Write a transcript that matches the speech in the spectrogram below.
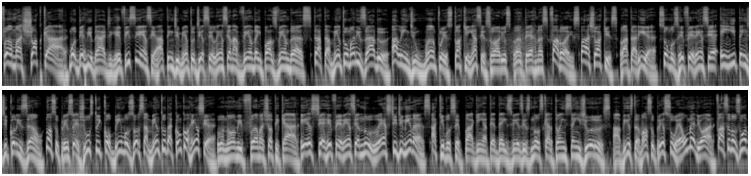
Fama Shopcar. Modernidade, eficiência, atendimento de excelência na venda e pós-vendas. Tratamento humanizado. Além de um amplo estoque em acessórios, lanternas, faróis, para-choques, lataria. Somos referência em itens de colisão. Nosso preço é justo e cobrimos orçamento da concorrência. O nome Fama Shopcar. Este é referência no leste de Minas. Aqui você paga em até 10 vezes nos cartões sem juros. À vista, nosso preço é o melhor. Faça-nos uma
